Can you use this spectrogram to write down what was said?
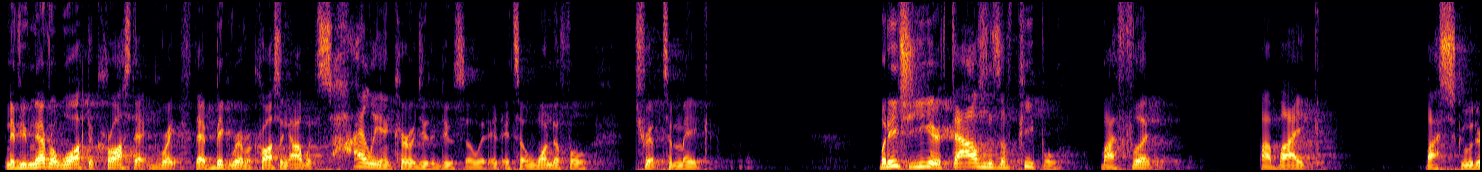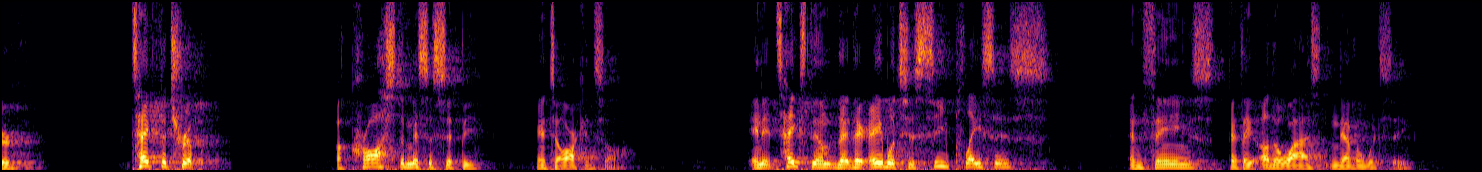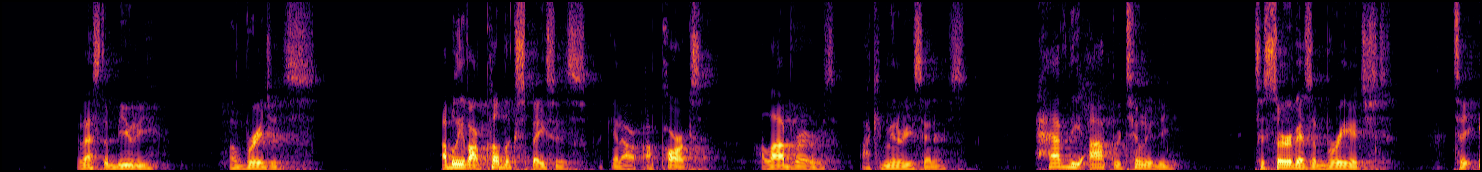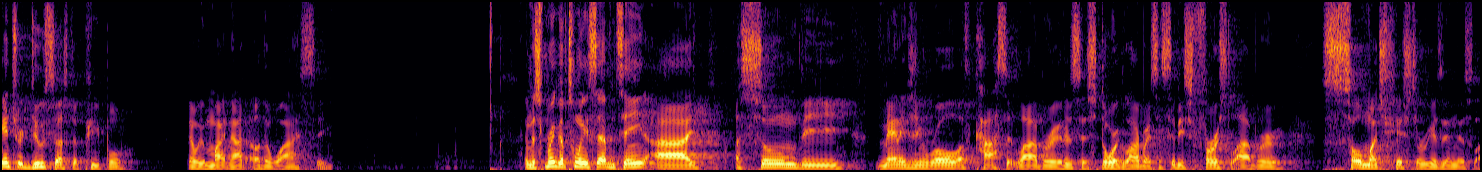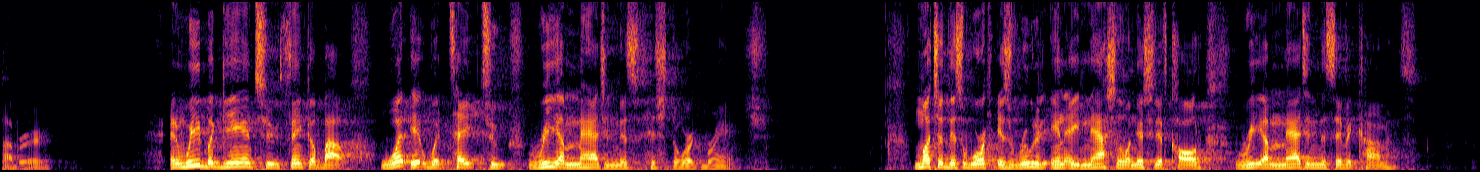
And if you've never walked across that great, that big river crossing, I would highly encourage you to do so. It, it's a wonderful trip to make. But each year, thousands of people by foot, by bike, by scooter, take the trip across the Mississippi into Arkansas. And it takes them that they're able to see places and things that they otherwise never would see. And that's the beauty of bridges. I believe our public spaces, again, our, our parks, our libraries, our community centers, have the opportunity to serve as a bridge to introduce us to people that we might not otherwise see. In the spring of 2017, I assumed the managing role of Cossitt Library. It is a historic library. It's the city's first library. So much history is in this library. And we began to think about what it would take to reimagine this historic branch. Much of this work is rooted in a national initiative called Reimagine the Civic Commons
